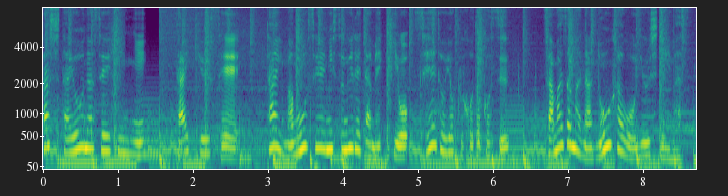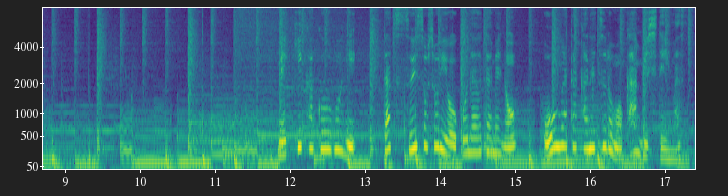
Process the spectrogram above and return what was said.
多種多様な製品に耐久性耐摩耗性に優れたメッキを精度よく施すさまざまなノウハウを有しています。メッキ加工後に脱水素処理を行うための大型加熱炉も完備しています。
